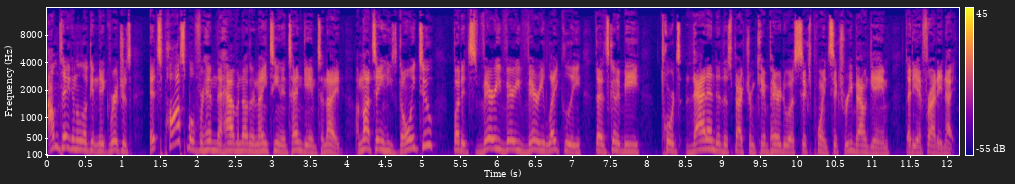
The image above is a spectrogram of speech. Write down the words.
I'm taking a look at Nick Richards. It's possible for him to have another 19 and 10 game tonight. I'm not saying he's going to, but it's very, very, very likely that it's going to be towards that end of the spectrum compared to a 6.6 rebound game that he had Friday night.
